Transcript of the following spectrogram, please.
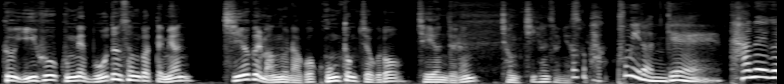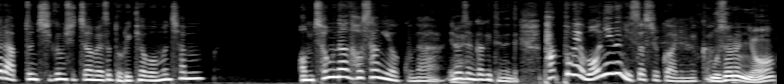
그 이후 국내 모든 선거 때면 지역을 막론하고 공통적으로 재현되는 정치 현상이었습니다. 그러니까 그 박풍이란 게 탄핵을 앞둔 지금 시점에서 돌이켜 보면 참 엄청난 허상이었구나 이런 네. 생각이 드는데 박풍의 원인은 있었을 거 아닙니까? 우선은요.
